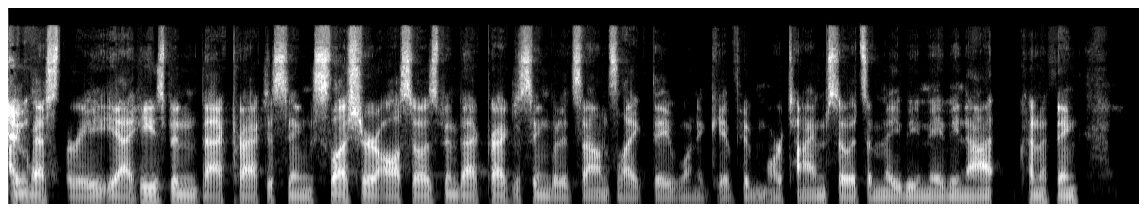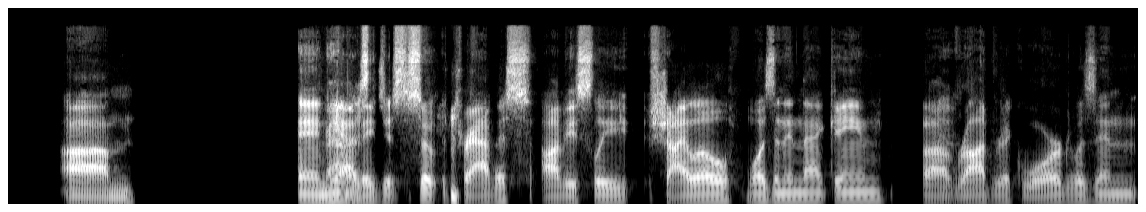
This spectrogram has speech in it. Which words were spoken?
I too. guess three. Yeah, he's been back practicing. Slusher also has been back practicing, but it sounds like they want to give him more time. So it's a maybe, maybe not kind of thing. Um and yeah, they just so Travis, obviously, Shilo wasn't in that game. Uh Roderick Ward was in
